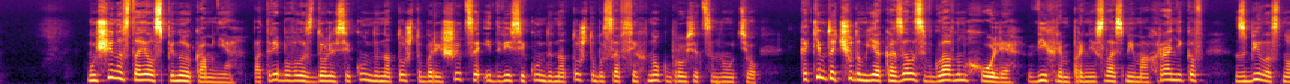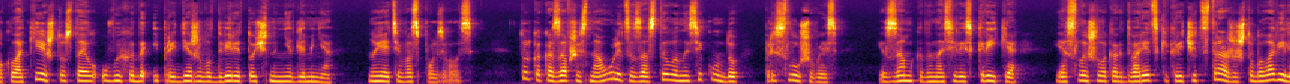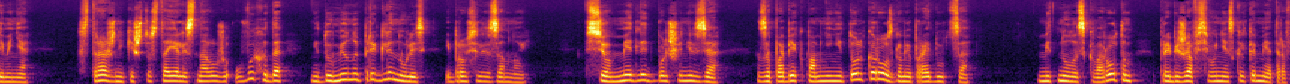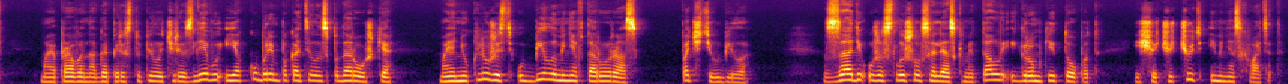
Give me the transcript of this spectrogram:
Мужчина стоял спиной ко мне. Потребовалось доля секунды на то, чтобы решиться, и две секунды на то, чтобы со всех ног броситься на утек. Каким-то чудом я оказалась в главном холле, вихрем пронеслась мимо охранников, сбила с ног лакея, что стоял у выхода и придерживал двери точно не для меня, но я этим воспользовалась. Только оказавшись на улице, застыла на секунду, прислушиваясь. Из замка доносились крики. Я слышала, как дворецкий кричит стражи, чтобы ловили меня. Стражники, что стояли снаружи у выхода, недоуменно переглянулись и бросились за мной. Все, медлить больше нельзя. За побег по мне не только розгами пройдутся. Метнулась к воротам, пробежав всего несколько метров. Моя правая нога переступила через левую, и я кубарем покатилась по дорожке. Моя неуклюжесть убила меня второй раз. Почти убила. Сзади уже слышался лязг металла и громкий топот. Еще чуть-чуть, и меня схватят.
